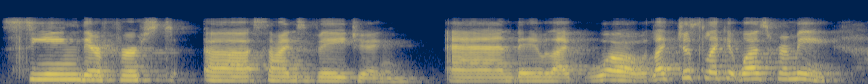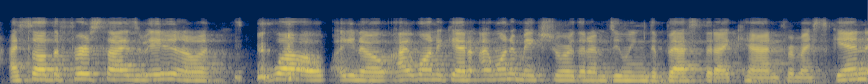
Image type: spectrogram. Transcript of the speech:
seeing their first uh, signs of aging, and they were like, "Whoa!" Like just like it was for me. I saw the first size of aging. I went, "Whoa!" you know, I want to get, I want to make sure that I'm doing the best that I can for my skin,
